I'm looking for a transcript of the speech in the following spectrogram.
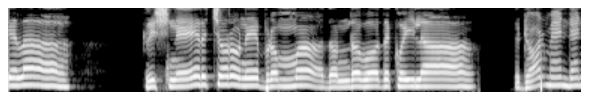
গেলা কৃষ্ণের চরণে ব্রহ্মা দণ্ডবোধ কইলা The doorman then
